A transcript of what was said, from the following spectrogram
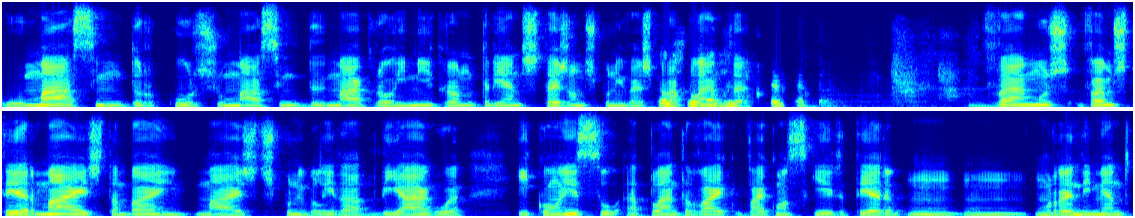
o máximo de recursos, o máximo de macro e micronutrientes estejam disponíveis para a planta vamos, vamos ter mais também mais disponibilidade de água e com isso a planta vai, vai conseguir ter um, um, um rendimento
